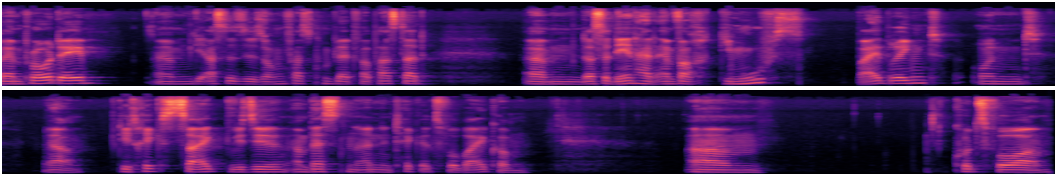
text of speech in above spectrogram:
beim Pro Day ähm, die erste Saison fast komplett verpasst hat, ähm, dass er denen halt einfach die Moves beibringt und ja, die Tricks zeigt, wie sie am besten an den Tackles vorbeikommen. Ähm, kurz vor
